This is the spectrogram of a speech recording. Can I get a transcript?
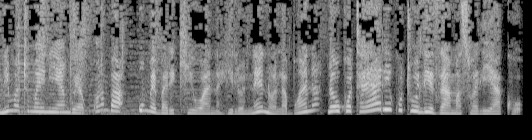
Ni matumaini yangu ya kwamba umebarikiwa na hilo neno la Bwana na uko tayari kutuuliza maswali yako.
